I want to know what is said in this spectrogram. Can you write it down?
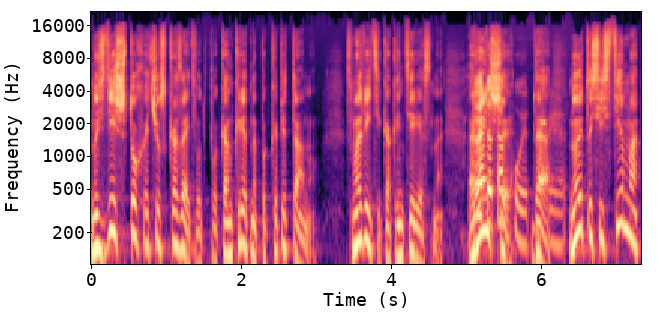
Но здесь что хочу сказать, вот конкретно по капитану. Смотрите, как интересно. Но ну, Раньше, это такое, да, но это система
